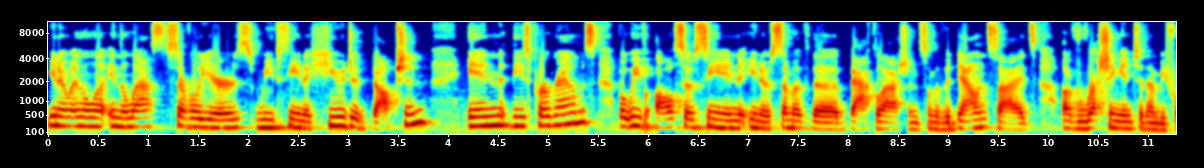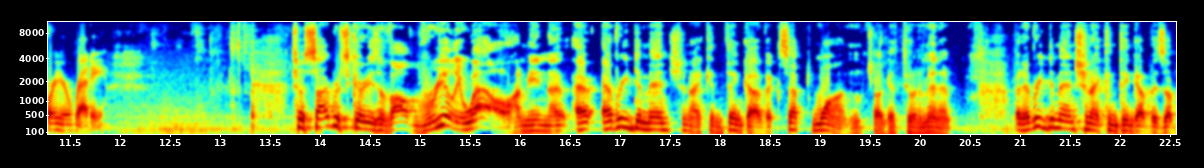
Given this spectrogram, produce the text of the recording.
you know, in the, in the last several years, we've seen a huge adoption in these programs, but we've also seen, you know, some of the backlash and some of the downsides of rushing into them before you're ready. So cybersecurity has evolved really well. I mean, uh, every dimension I can think of, except one, which I'll get to in a minute, but every dimension I can think of is a,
